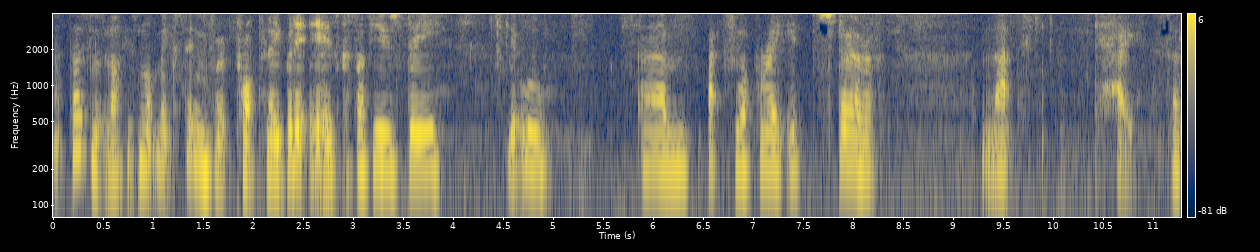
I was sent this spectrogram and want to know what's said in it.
That does look like it's not mixed in for it properly, but it is because I've used the little um, battery operated stirrer. And that okay so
